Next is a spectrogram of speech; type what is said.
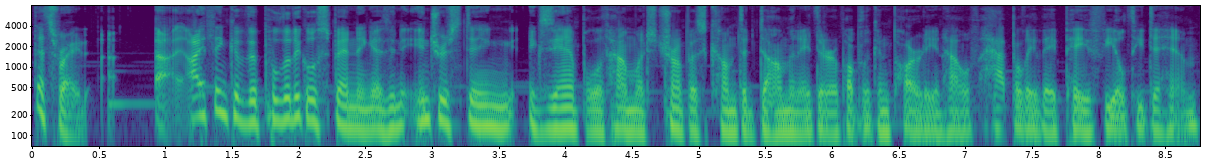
That's right. I think of the political spending as an interesting example of how much Trump has come to dominate the Republican Party and how happily they pay fealty to him.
